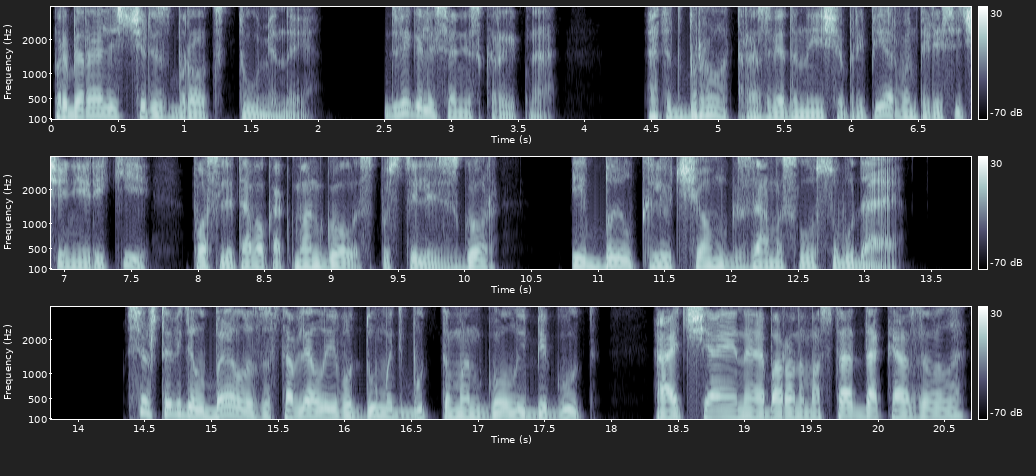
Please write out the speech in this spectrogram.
пробирались через брод тумены. Двигались они скрытно. Этот брод, разведанный еще при первом пересечении реки, после того, как монголы спустились с гор, и был ключом к замыслу Субудая. Все, что видел Белла, заставляло его думать, будто монголы бегут, а отчаянная оборона моста доказывала,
